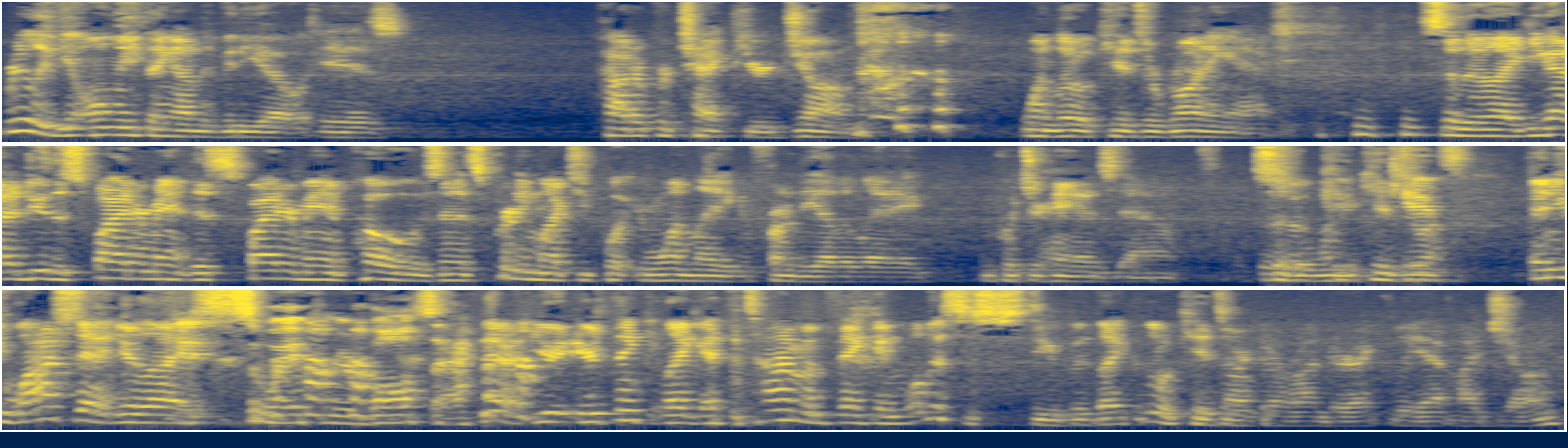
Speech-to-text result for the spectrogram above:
really, the only thing on the video is how to protect your junk when little kids are running at you. So they're like, you got to do the Spider-Man, this Spider-Man pose, and it's pretty much you put your one leg in front of the other leg and put your hands down. So that when the kids, run, and you watch that, and you're like, It's away from your ball sack. yeah, you're, you're thinking like at the time I'm thinking, well, this is stupid. Like little kids aren't going to run directly at my junk.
